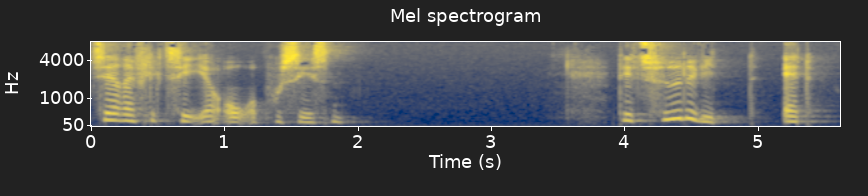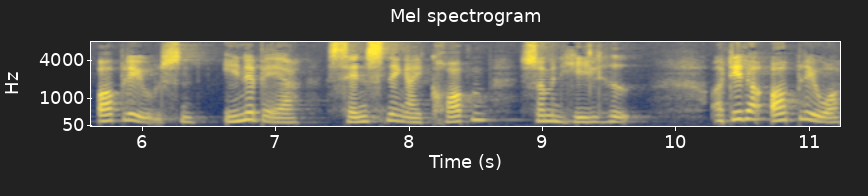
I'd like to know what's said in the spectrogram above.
til at reflektere over processen. Det er tydeligt, at oplevelsen indebærer sansninger i kroppen som en helhed, og det, der oplever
